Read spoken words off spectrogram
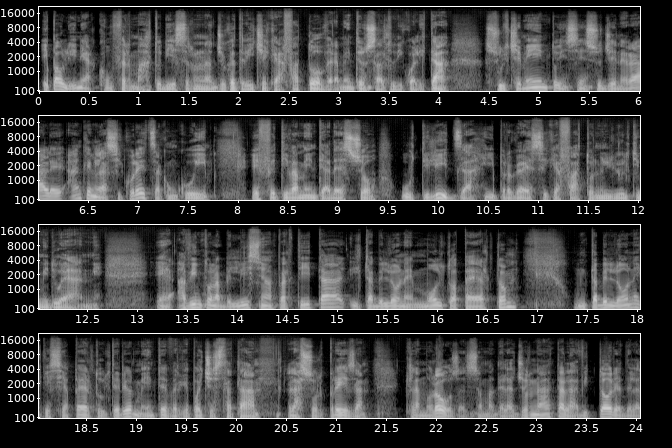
e Paolini ha confermato di essere una giocatrice che ha fatto veramente un salto di qualità sul cemento in senso generale, anche nella sicurezza con cui effettivamente adesso utilizza i progressi che ha fatto negli ultimi due anni. Eh, ha vinto una bellissima partita, il tabellone è molto aperto, un tabellone che si è aperto ulteriormente perché poi c'è stata la sorpresa clamorosa insomma, della giornata, la vittoria della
